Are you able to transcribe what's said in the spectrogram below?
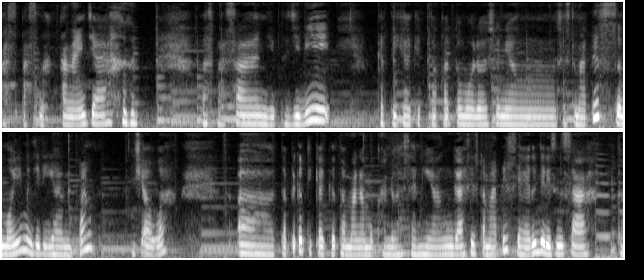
pas-pas makan aja. Pas-pasan gitu. Jadi ketika kita ketemu dosen yang sistematis semuanya menjadi gampang insya Allah. Uh, tapi ketika kita menemukan dosen yang gak sistematis ya itu jadi susah gitu.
